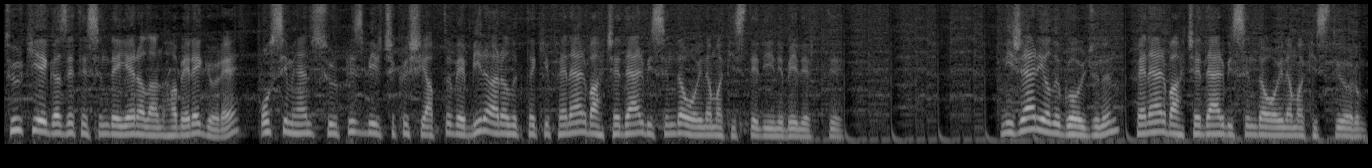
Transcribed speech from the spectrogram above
Türkiye gazetesinde yer alan habere göre, Osimhen sürpriz bir çıkış yaptı ve 1 Aralık'taki Fenerbahçe derbisinde oynamak istediğini belirtti. Nijeryalı golcünün, Fenerbahçe derbisinde oynamak istiyorum.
